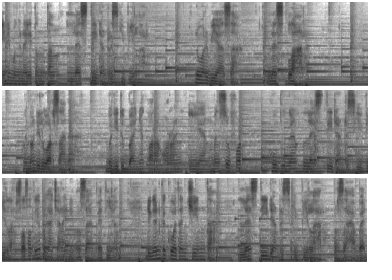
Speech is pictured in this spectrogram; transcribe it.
Ini mengenai tentang Lesti dan Rizky Bilar. Luar biasa Leslar. Memang di luar sana begitu banyak orang-orang yang mensupport hubungan Lesti dan Rizky Bilar. Salah satunya pengacara ini persahabat ya. Dengan kekuatan cinta, Lesti dan Rizky Bilar persahabat.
